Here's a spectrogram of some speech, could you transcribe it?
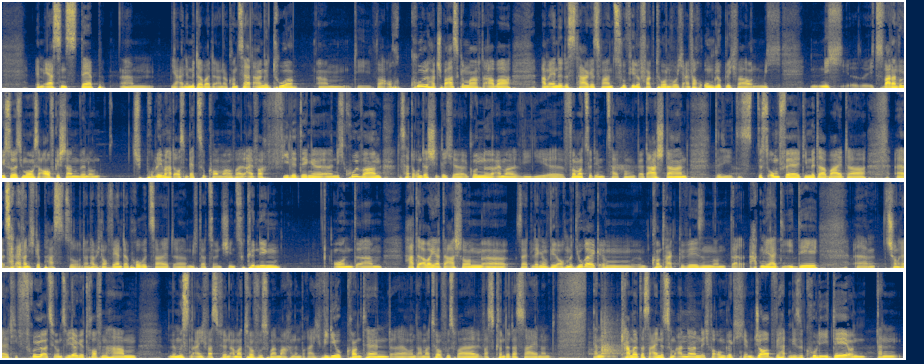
im ersten Step ähm, ja eine Mitarbeit einer Konzertagentur. Ähm, die war auch cool, hat Spaß gemacht, aber am Ende des Tages waren zu viele Faktoren, wo ich einfach unglücklich war und mich nicht, es war dann wirklich so, dass ich morgens aufgestanden bin und Probleme hatte, aus dem Bett zu kommen, weil einfach viele Dinge äh, nicht cool waren. Das hatte unterschiedliche Gründe. Einmal, wie die äh, Firma zu dem Zeitpunkt äh, dastand, die, das, das Umfeld, die Mitarbeiter. Es hat einfach nicht gepasst. So, und dann habe ich noch während der Probezeit mich dazu entschieden zu kündigen und ähm, hatte aber ja da schon äh, seit längerem wieder auch mit Jurek im, im Kontakt gewesen und da hatten wir halt die Idee äh, schon relativ früh, als wir uns wieder getroffen haben, wir müssten eigentlich was für den Amateurfußball machen im Bereich Videocontent äh, und Amateurfußball. Was könnte das sein? Und dann kam halt das eine zum anderen. Ich war unglücklich im Job. Wir hatten diese coole Idee und dann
